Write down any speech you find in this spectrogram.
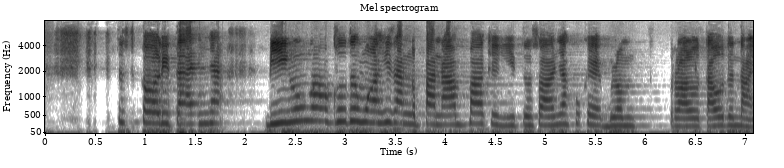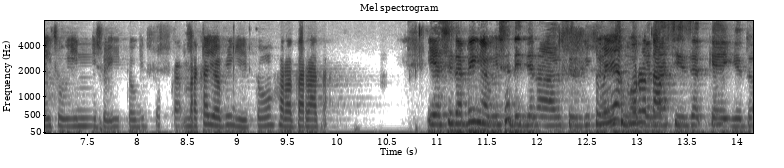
Terus kalau ditanya, bingung aku tuh mau ngasih tanggapan apa kayak gitu. Soalnya aku kayak belum terlalu tahu tentang isu ini, isu itu gitu. Mereka jawabnya gitu, rata-rata. Iya sih tapi nggak bisa digeneralisir gitu ya, Sebenarnya semua menurut generasi Z kayak gitu.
